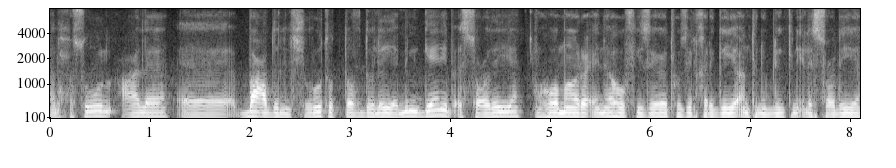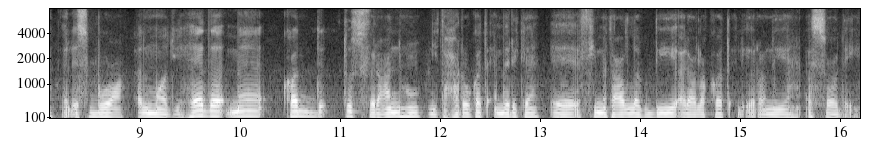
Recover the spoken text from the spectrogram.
الحصول على بعض الشروط التفضيلية من جانب السعودية وهو ما رأيناه في زيارة وزير الخارجية أنتوني بلينكن إلى السعودية الأسبوع الماضي. هذا ما قد تسفر عنه تحركات أمريكا آه، فيما يتعلق بالعلاقات الإيرانية السعودية.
